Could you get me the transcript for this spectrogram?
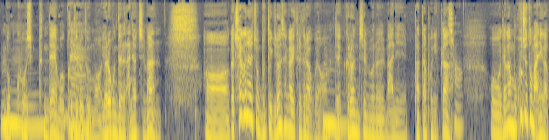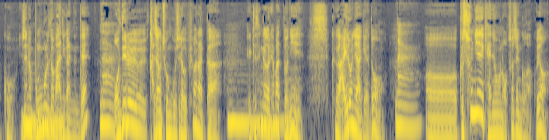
놓고 음. 싶은데 뭐 그 뒤로도 네. 뭐 여러 군데를 다녔지만 어 그러니까 최근에 좀 문득 이런 생각이 들더라고요. 음. 이제 그런 질문을 많이 받다 보니까 그쵸. 어 내가 뭐 호주도 많이 갔고 이제는 음. 몽골도 많이 갔는데 네. 어디를 가장 좋은 곳이라고 표현할까 음. 이렇게 생각을 해봤더니 그 아이러니하게도 네. 어, 그 순위의 개념은 없어진 것 같고요.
